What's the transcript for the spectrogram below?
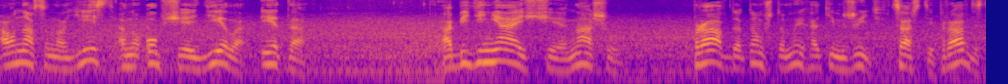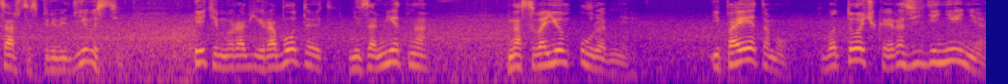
а у нас оно есть, оно общее дело, это объединяющее нашу правду о том, что мы хотим жить в царстве правды, в царстве справедливости, эти муравьи работают незаметно, на своем уровне. И поэтому вот точкой разъединения,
